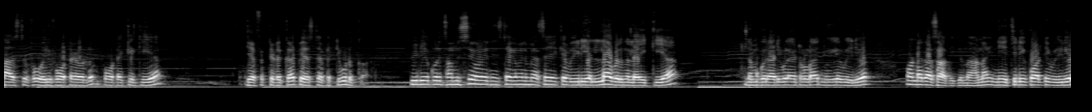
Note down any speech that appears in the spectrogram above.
ലാസ്റ്റ് ഒരു ഫോട്ടോയുള്ളൂ ഫോട്ടോ ക്ലിക്ക് ചെയ്യുക. എഫക്റ്റ് എടുക്കുക. പേസ്റ്റ് എഫക്റ്റ് കൊടുക്കുക. വീഡിയോയെക്കുറിച്ച് സംശയമുള്ള ഇൻസ്റ്റാഗ്രാമിൽ മെസ്സേജ് അയക്കുക വീഡിയോ എല്ലാവരും ഒന്ന് ലൈക്ക് ചെയ്യുക. നമുക്കൊരു അടിപൊളിയായിട്ടുള്ള ന്യൂ ഇയർ വീഡിയോ ഉണ്ടാക്കാൻ സാധിക്കുന്നതാണ്. ഇനി H D quality video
